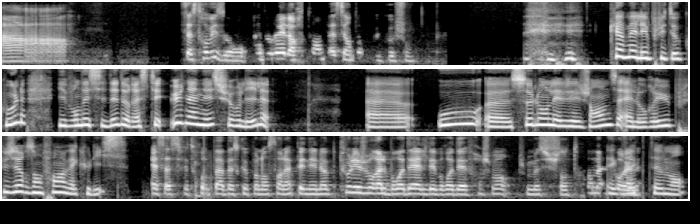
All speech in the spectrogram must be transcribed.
Ah. Ça se trouve, ils ont adoré leur temps passé en tant que cochon. Comme elle est plutôt cool, ils vont décider de rester une année sur l'île, euh, où, euh, selon les légendes, elle aurait eu plusieurs enfants avec Ulysse. Et ça se fait trop pas parce que pendant ce temps-là, Pénélope, tous les jours, elle brodait, elle débrodait. Franchement, je me suis senti trop mal pour elle. Exactement.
